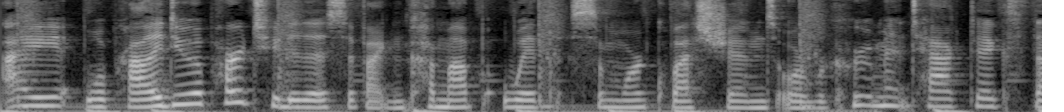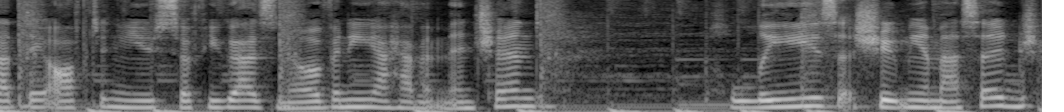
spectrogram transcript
I will probably do a part two to this if I can come up with some more questions or recruitment tactics that they often use. So, if you guys know of any I haven't mentioned, please shoot me a message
